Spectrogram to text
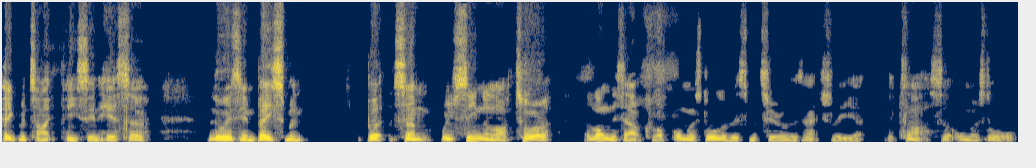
pegmatite piece in here, so Lewisian basement. But um, we've seen on our tour along this outcrop, almost all of this material is actually uh, the clasts, so almost all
